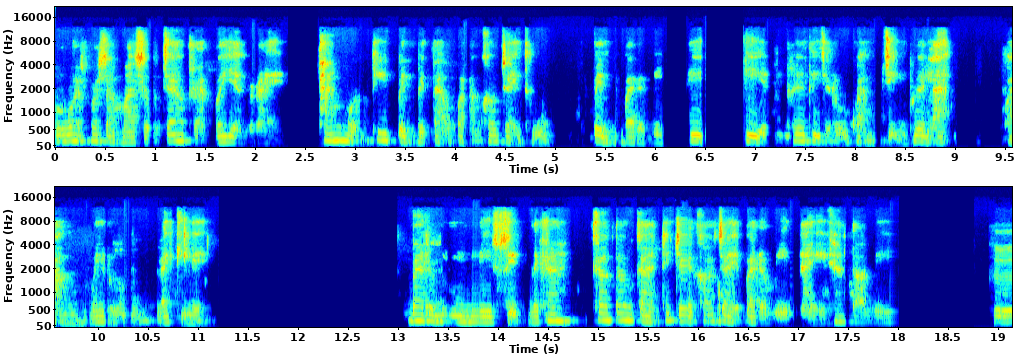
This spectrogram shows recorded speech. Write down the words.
รู้ว่าพระสัมมาสัมพุทธเจ้าตรัสว่าอย่างไร ทั้งหมดที่เป็นไปตามความเข้าใจถูก เป็นบารมีที่เพียรเพื่อที่จะรู้ความจริงเพื่อละ ความไม่รู้และกิเลสบารมีมีสิทธิ์นะคะ เขาต้องการที่จะเข้าใจบารมีไหนคะตอนนี้ คือ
